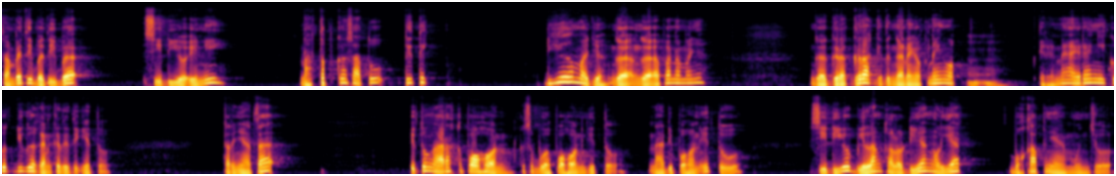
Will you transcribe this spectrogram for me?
sampai tiba-tiba si Dio ini natep ke satu titik diam aja nggak nggak apa namanya nggak gerak-gerak gitu nggak nengok-nengok. Iren akhirnya ngikut juga kan ke titik itu ternyata itu ngarah ke pohon ke sebuah pohon gitu nah di pohon itu si Dio bilang kalau dia ngelihat bokapnya muncul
